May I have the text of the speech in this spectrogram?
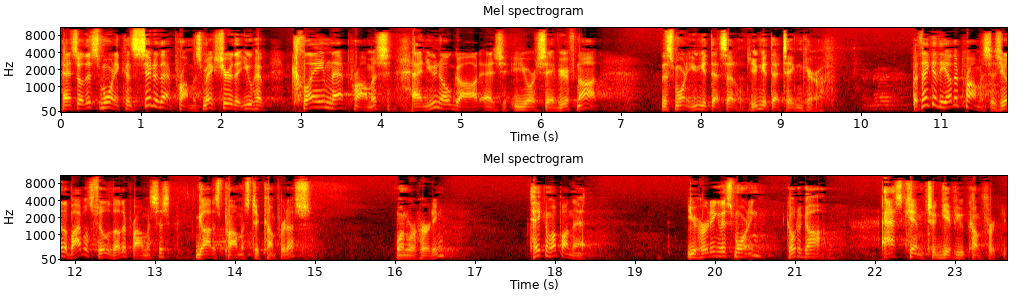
And so this morning, consider that promise. Make sure that you have claimed that promise and you know God as your Savior. If not, this morning you can get that settled. You can get that taken care of. But think of the other promises. You know, the Bible's filled with other promises. God has promised to comfort us when we're hurting. Take Him up on that. You hurting this morning? Go to God. Ask Him to give you comfort.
